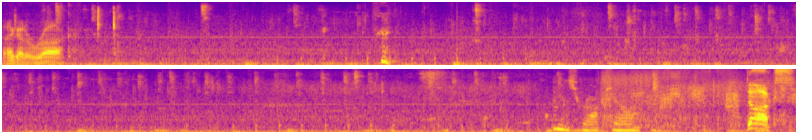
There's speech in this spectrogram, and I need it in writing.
I got a rock. Rock shell. Ducks!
